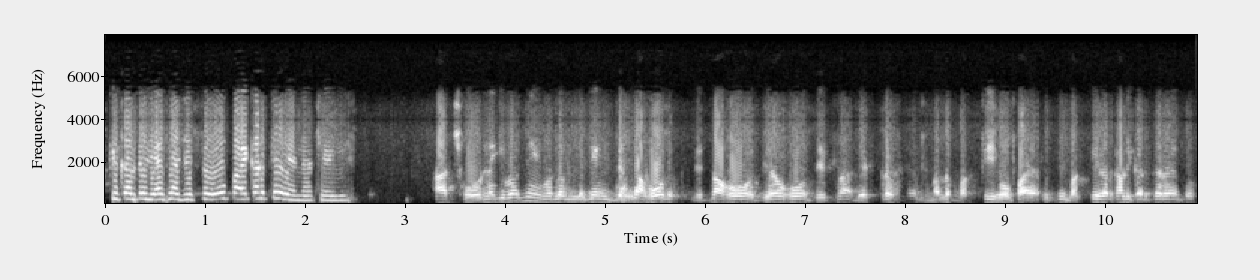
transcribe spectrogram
उसके करते जैसा जिससे हो पाए करते रहना चाहिए। हाँ छोड़ने की बात नहीं मतलब लेकिन जितना हो जितना हो, जो हो, जितना जिस तरह मतलब भक्ति हो पाए, उतनी भक्ति अगर खाली करते रहे तो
